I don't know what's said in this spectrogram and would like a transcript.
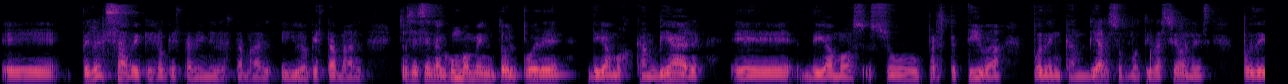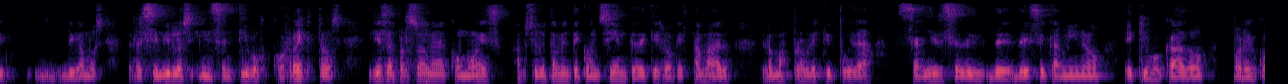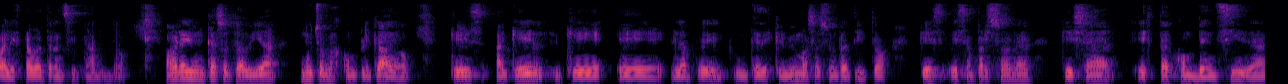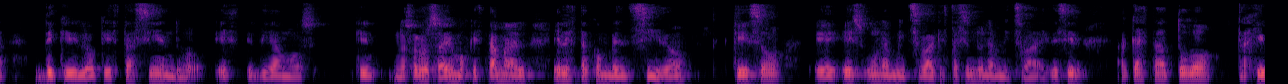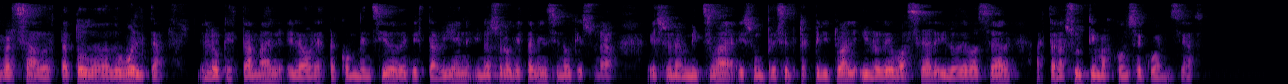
eh, pero él sabe qué es lo que está bien y lo está mal y lo que está mal. Entonces, en algún momento él puede, digamos, cambiar, eh, digamos, su perspectiva, pueden cambiar sus motivaciones, puede, digamos, recibir los incentivos correctos y esa persona, como es absolutamente consciente de qué es lo que está mal, lo más probable es que pueda salirse de, ese camino equivocado por el cual estaba transitando. Ahora hay un caso todavía mucho más complicado, que es aquel que, eh, eh, que describimos hace un ratito, que es esa persona que ya está convencida de que lo que está haciendo es, digamos, que nosotros sabemos que está mal, él está convencido que eso eh, es una mitzvah, que está haciendo una mitzvah. Es decir, acá está todo transgiversado, está todo dado vuelta. Lo que está mal, él ahora está convencido de que está bien, y no solo que está bien, sino que es una, es una mitzvah, es un precepto espiritual, y lo debo hacer, y lo debo hacer hasta las últimas consecuencias.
